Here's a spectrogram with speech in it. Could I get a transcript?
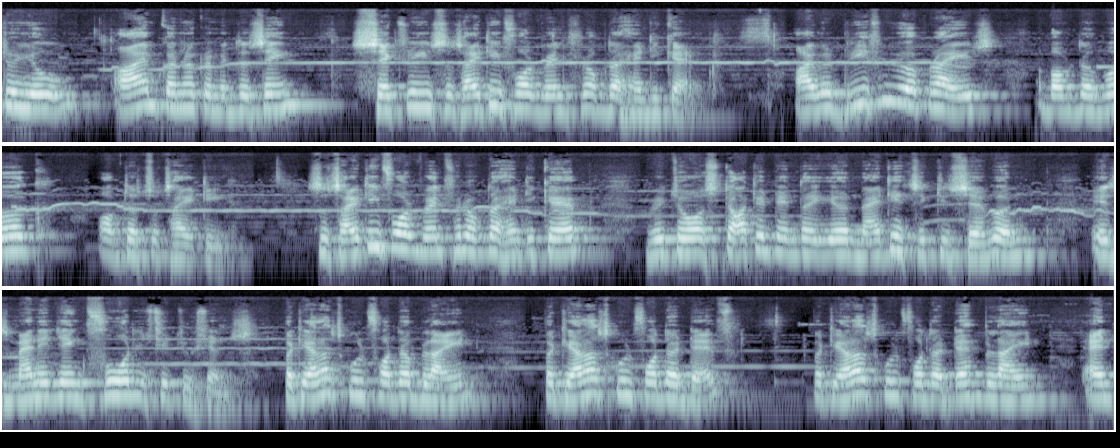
to you. I am Colonel Karminder Singh, Secretary, Society for Welfare of the Handicapped. I will briefly apprise about the work of the society. Society for Welfare of the Handicapped, which was started in the year 1967, is managing four institutions Patiala School for the Blind, Patiala School for the Deaf, Patiala School for the Deaf Blind, and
